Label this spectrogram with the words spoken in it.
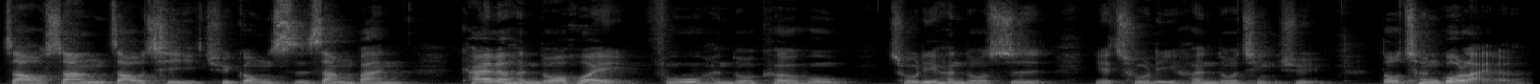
早上早起去公司上班，开了很多会，服务很多客户，处理很多事，也处理很多情绪，都撑过来了。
